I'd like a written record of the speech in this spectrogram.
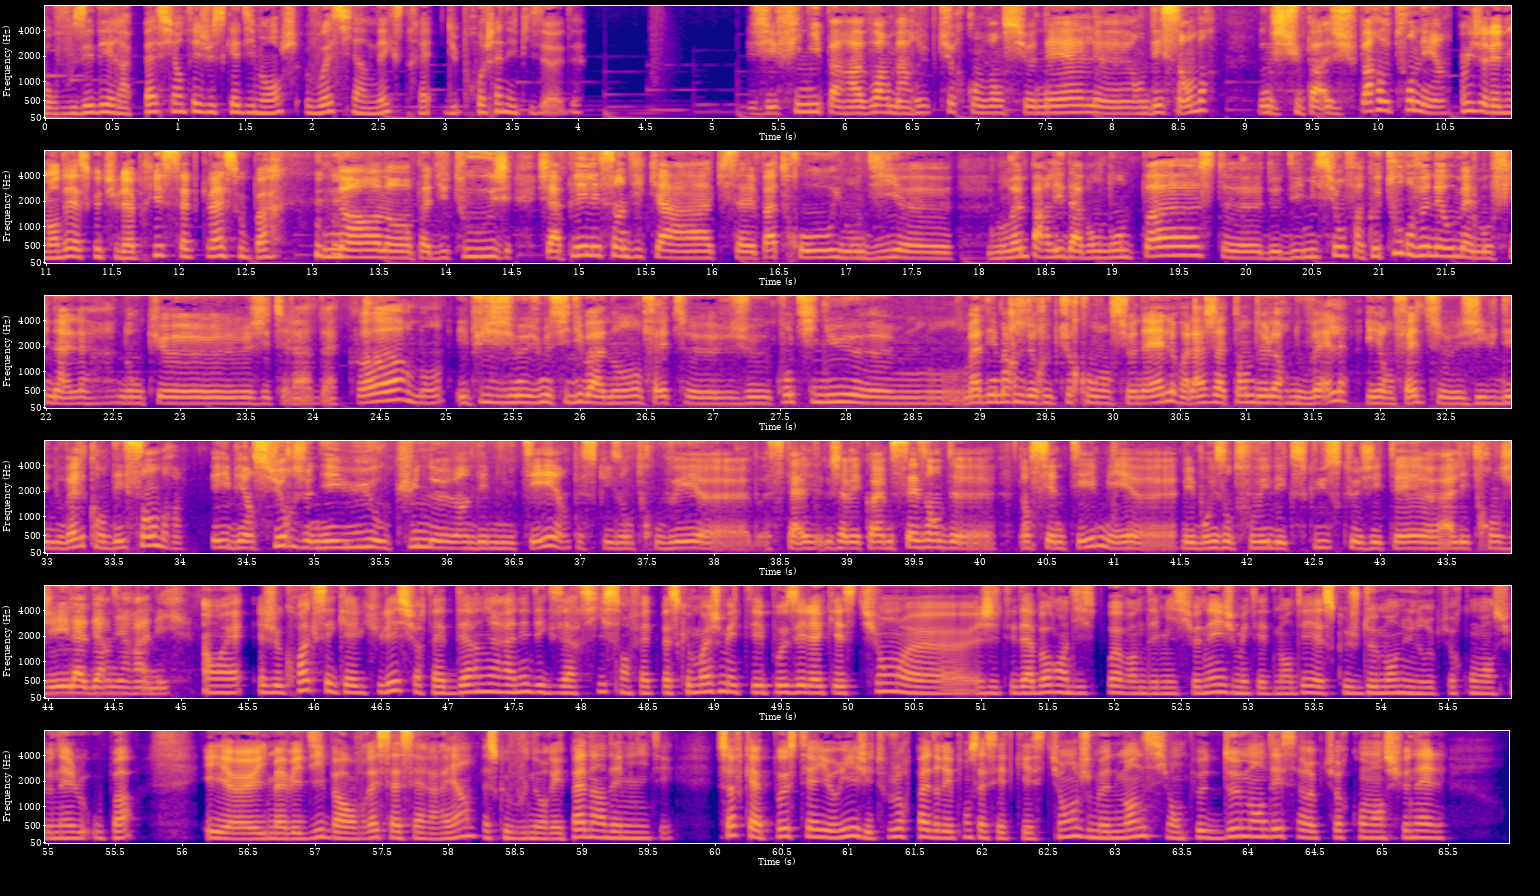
Pour vous aider à patienter jusqu'à dimanche, voici un extrait du prochain épisode. J'ai fini par avoir ma rupture conventionnelle euh, en décembre. Donc je suis pas, je suis pas retournée. Hein. Oui, j'allais demander, est-ce que tu l'as prise cette classe ou pas? non, non, pas du tout. J'ai appelé les syndicats qui savaient pas trop. Ils m'ont dit, euh, ils m'ont même parlé d'abandon de poste, euh, de démission, enfin que tout revenait au même au final. Donc euh, j'étais là, d'accord, bon. Et puis je, me suis dit, bah non, en fait, je continue ma démarche de rupture conventionnelle. Voilà, j'attends de leurs nouvelles. Et en fait, j'ai eu des nouvelles qu'en décembre. Et bien sûr, je n'ai eu aucune indemnité hein, parce qu'ils ont trouvé, bah, j'avais quand même 16 ans d'ancienneté, mais mais bon, ils ont trouvé l'excuse que j'étais euh, à l'étranger la dernière année. Ouais, je crois que c'est calculé sur ta dernière année d'exercice en fait, parce que moi je m'étais posé la question, euh, j'étais d'abord en dispo avant de démissionner, je m'étais demandé est-ce que je demande une rupture conventionnelle ou pas, et euh, il m'avait dit bah en vrai ça sert à rien parce que vous n'aurez pas d'indemnité. Sauf qu'à posteriori, j'ai toujours pas de réponse à cette question. Je me demande si on peut demander sa rupture conventionnelle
